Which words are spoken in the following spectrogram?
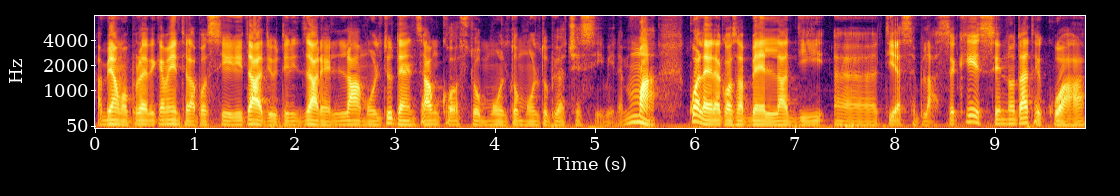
abbiamo praticamente la possibilità di utilizzare la multiutenza a un costo molto molto più accessibile. Ma qual è la cosa bella di eh, TS Plus? Che se notate qua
